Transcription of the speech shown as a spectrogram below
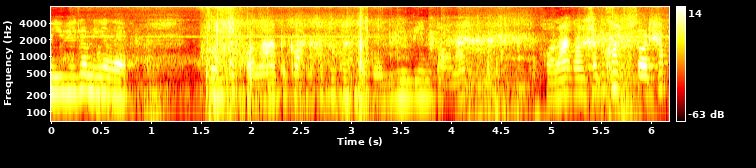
มีเพียงเท่านี้แหละผมก็ขอลาไปก่อนนะครับทุกคนเดี๋ยวผมมีเรียนต่อนะ ขอลาก่อนครับทุกคน สวัสดีครับ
